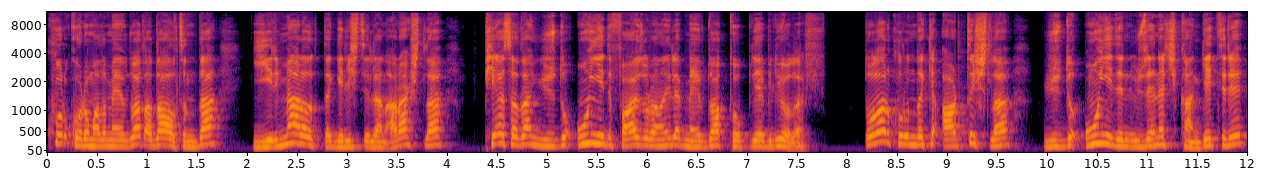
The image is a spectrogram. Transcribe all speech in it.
Kur korumalı mevduat adı altında 20 Aralık'ta geliştirilen araçla piyasadan %17 faiz oranıyla mevduat toplayabiliyorlar. Dolar kurundaki artışla %17'nin üzerine çıkan getiri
